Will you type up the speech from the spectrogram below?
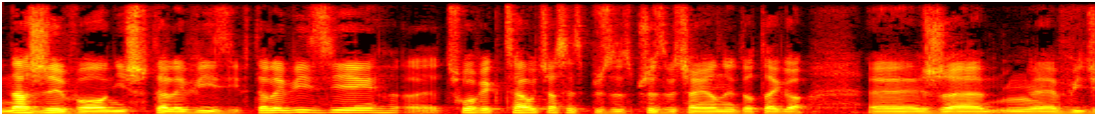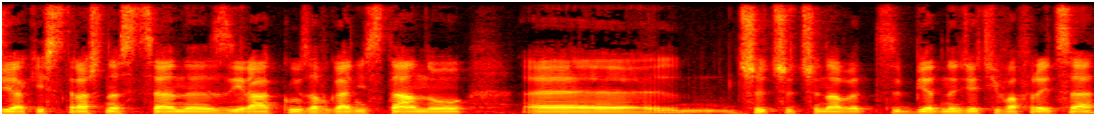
na żywo niż w telewizji. W telewizji człowiek cały czas jest przyzwyczajony do tego, że widzi jakieś straszne sceny z Iraku, z Afganistanu, E, czy, czy, czy nawet biedne dzieci w Afryce.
